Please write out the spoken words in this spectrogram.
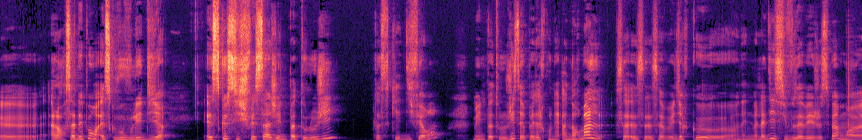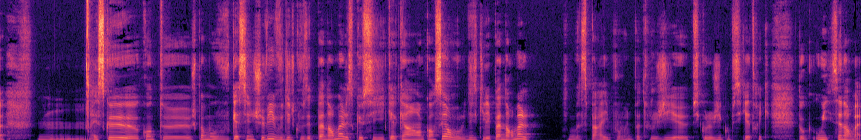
Euh, alors ça dépend. Est-ce que vous voulez dire, est-ce que si je fais ça, j'ai une pathologie? Ça, ce qui est différent. Mais une pathologie, ça veut pas dire qu'on est anormal. Ça, ça, veut dire que euh, a une maladie. Si vous avez, je sais pas moi, hmm, est-ce que euh, quand, euh, je sais pas moi, vous vous cassez une cheville, vous dites que vous êtes pas normal. Est-ce que si quelqu'un a un cancer, vous lui dites qu'il est pas normal? Bah, c'est pareil pour une pathologie psychologique ou psychiatrique. Donc oui, c'est normal.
